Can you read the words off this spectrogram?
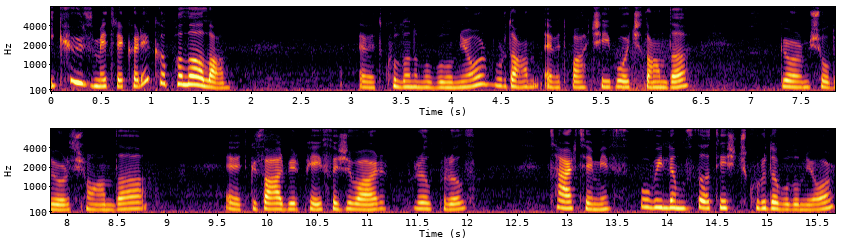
200 metrekare kapalı alan evet kullanımı bulunuyor. Buradan evet bahçeyi bu açıdan da görmüş oluyoruz şu anda. Evet güzel bir peyzajı var. Pırıl pırıl. Tertemiz. Bu villamızda ateş çukuru da bulunuyor.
